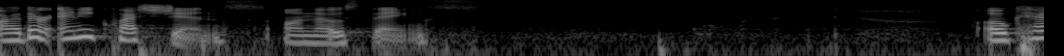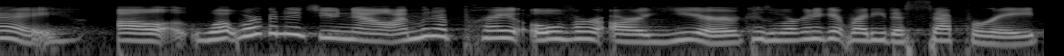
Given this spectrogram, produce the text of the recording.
Are there any questions on those things? Okay, I'll, what we're going to do now, I'm going to pray over our year because we're going to get ready to separate.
